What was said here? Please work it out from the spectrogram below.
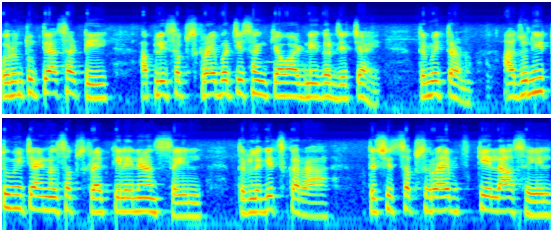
परंतु त्यासाठी आपली सबस्क्रायबरची संख्या वाढणे गरजेचे आहे. तर मित्रांनो अजूनही तुम्ही चॅनल सबस्क्राईब केलेले नसेल तर लगेच करा. तशीच सबस्क्राईब केला असेल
